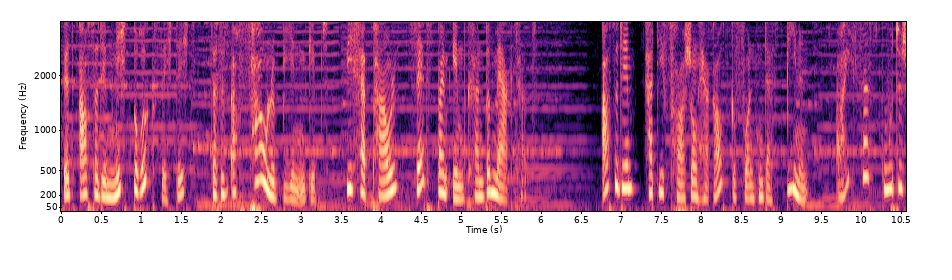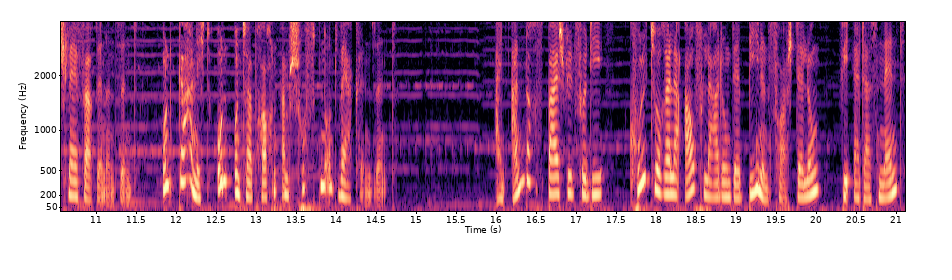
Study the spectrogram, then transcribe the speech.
wird außerdem nicht berücksichtigt, dass es auch faule Bienen gibt, wie Herr Paul selbst beim Imkern bemerkt hat. Außerdem hat die Forschung herausgefunden, dass Bienen äußerst gute Schläferinnen sind und gar nicht ununterbrochen am Schuften und Werkeln sind. Ein anderes Beispiel für die kulturelle Aufladung der Bienenvorstellung, wie er das nennt,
